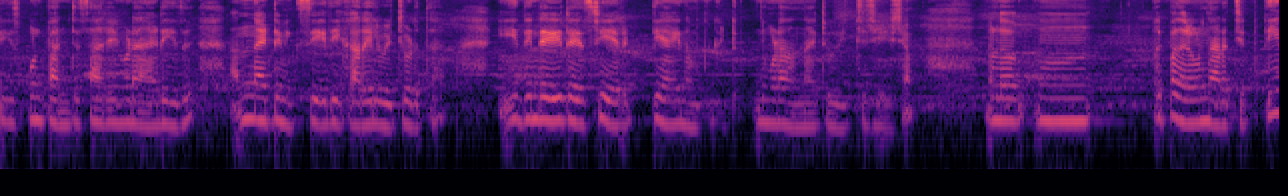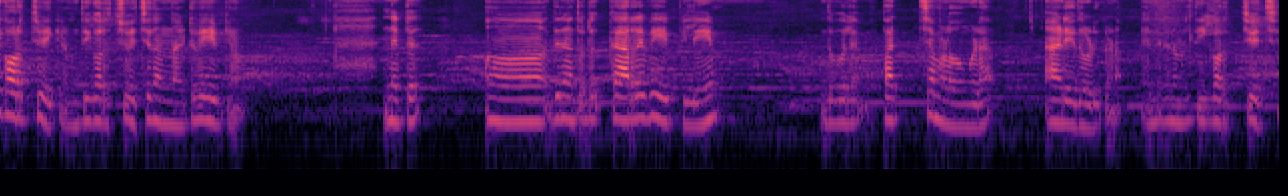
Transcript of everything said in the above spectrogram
ടീസ്പൂൺ പഞ്ചസാരയും കൂടെ ആഡ് ചെയ്ത് നന്നായിട്ട് മിക്സ് ചെയ്ത് ഈ കറിയിൽ ഒഴിച്ചു കൊടുത്താൽ ഇതിന്റെ ഈ ടേസ്റ്റ് ഇരട്ടിയായി നമുക്ക് കിട്ടും. ഇതും കൂടെ നന്നായിട്ട് ഒഴിച്ച ശേഷം നമ്മൾ അല്പം നേരം കൊണ്ട് നിറച്ചിട്ട് തീ കുറച്ച് വെക്കണം. തീ കുറച്ച് വെച്ച് നന്നായിട്ട് വേവിക്കണം. എന്നിട്ട് ഇതിനകത്തോട്ട് കറിവേപ്പിലയും ഇതുപോലെ പച്ചമുളകും കൂടെ ആഡ് ചെയ്ത് കൊടുക്കണം. എന്നിട്ട് നമ്മൾ തീ കുറച്ച് വെച്ച്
